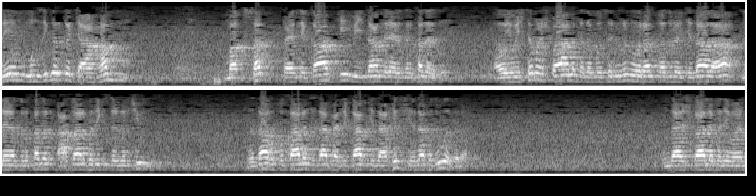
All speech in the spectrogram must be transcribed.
دین منذکر کا چاہم مقصد اعتقاد کی وجدان دے القدر دے۔ او یہ مجتمع شفاعہ کدا بسرن ورات قدر جدالا ليلۃ القدر اثار بدی کی سرگن شی رضا کو قالت دا اعتقاد کی داخل شی دا خدو ترا اندا اشکال فلیمان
